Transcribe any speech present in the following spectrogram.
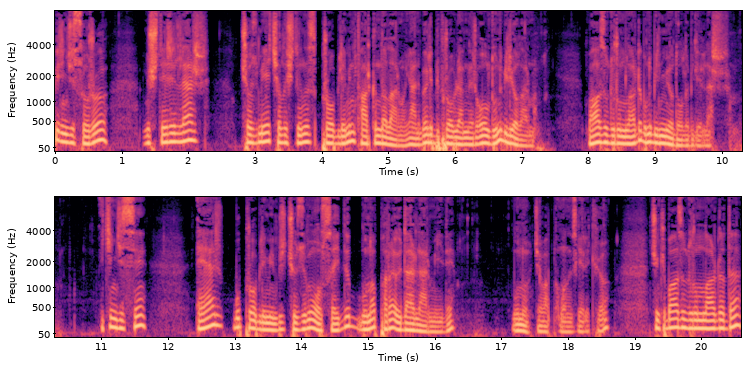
Birinci soru müşteriler çözmeye çalıştığınız problemin farkındalar mı? Yani böyle bir problemleri olduğunu biliyorlar mı? Bazı durumlarda bunu bilmiyor da olabilirler. İkincisi eğer bu problemin bir çözümü olsaydı buna para öderler miydi? Bunu cevaplamanız gerekiyor. Çünkü bazı durumlarda da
